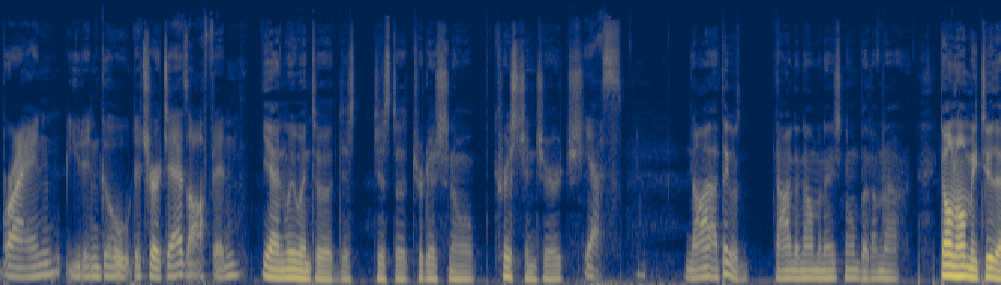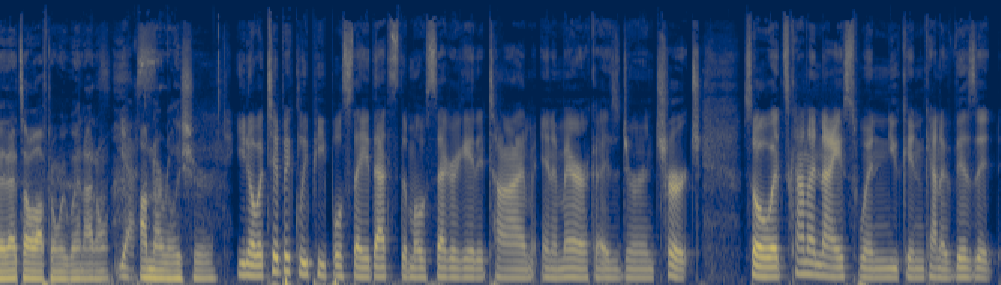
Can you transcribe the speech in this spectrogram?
Brian, you didn't go to church as often. Yeah, and we went to a, just just a traditional Christian church. Yes, Not, I think it was non-denominational, but I'm not. Don't hold me to that. That's how often we went. I don't. yes. I'm not really sure. you know, but typically people say that's the most segregated time in America is during church. So it's kind of nice when you can kind of visit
